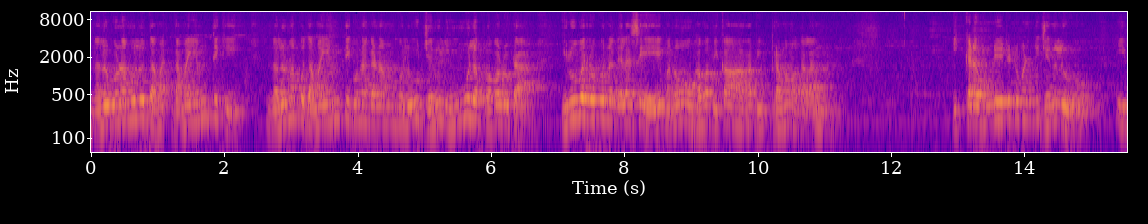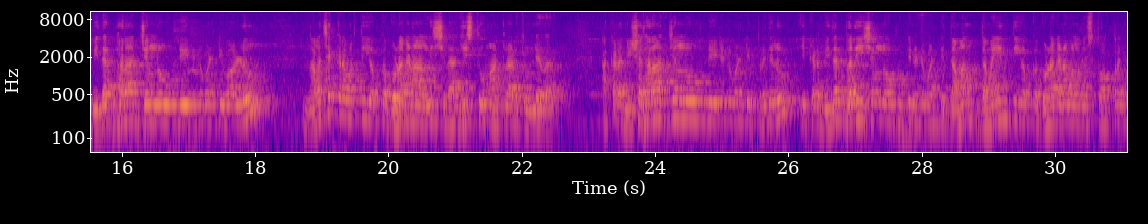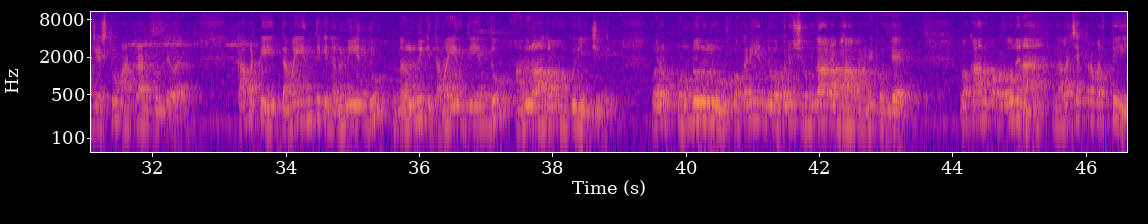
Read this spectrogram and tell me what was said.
నలుగుణములు దమ దమయంతికి నలునకు దమయంతి గుణగణంబులు జనులిమ్ముల పొగడుట ఇరువరుకున వెలసే మనోభవ వికార విభ్రమ మొదలన్. ఇక్కడ ఉండేటటువంటి జనులు ఈ విదర్భ రాజ్యంలో ఉండేటటువంటి వాళ్ళు నలచక్రవర్తి యొక్క గుణగణాల్ని శ్లాఘిస్తూ మాట్లాడుతుండేవారు. అక్కడ నిషధరాజ్యంలో ఉండేటటువంటి ప్రజలు ఇక్కడ విదర్భ దేశంలో పుట్టినటువంటి దమ దమయంతి యొక్క గుణగణములను స్తోత్రం చేస్తూ మాట్లాడుతుండేవారు కాబట్టి దమయంతికి నలుని ఎందు నలునికి దమయంతి ఎందు అనురాగం అంకురించింది. వారు ఒండరులు ఒకరి ఎందు ఒకరు శృంగార భావనని పొందారు. ఒకనొక రోజున నలచక్రవర్తి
